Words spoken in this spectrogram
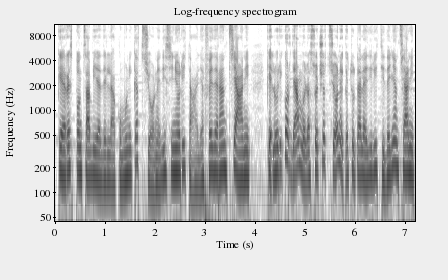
che è responsabile della comunicazione di Signor Italia Federanziani, che lo ricordiamo è l'associazione che tutela i diritti degli anziani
